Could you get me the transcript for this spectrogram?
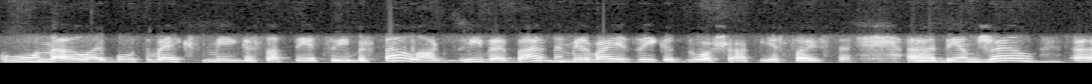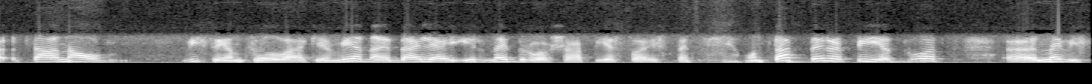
un, eh, lai būtu veiksmīgas attiecības tālāk dzīvē, bērnam ir vajadzīga drošā piesaiste. Eh, diemžēl tā nav visiem cilvēkiem. Vienai daļai ir nedrošā piesaiste. Un tad terapija dod uh, nevis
